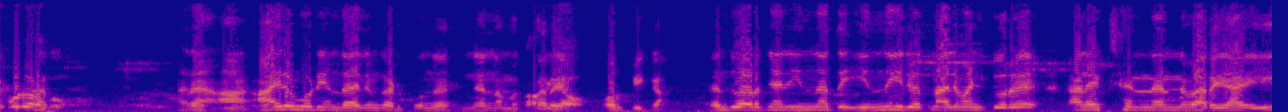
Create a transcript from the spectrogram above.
റെക്കോർഡ് ആയിരം കോടി എന്തായാലും കടക്കുമെന്ന് നമുക്ക് പറയാം. ഉറപ്പിക്കാം. എന്ത് പറഞ്ഞാൽ ഇന്നത്തെ ഇന്ന് ഇരുപത്തിനാല് മണിക്കൂർ കളക്ഷൻ എന്ന് പറയാ ഈ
